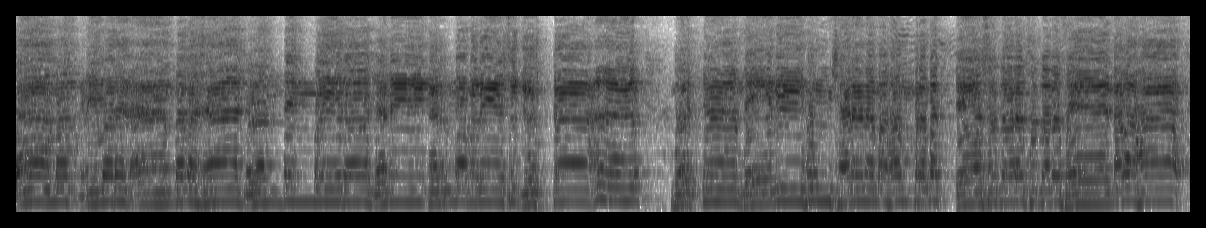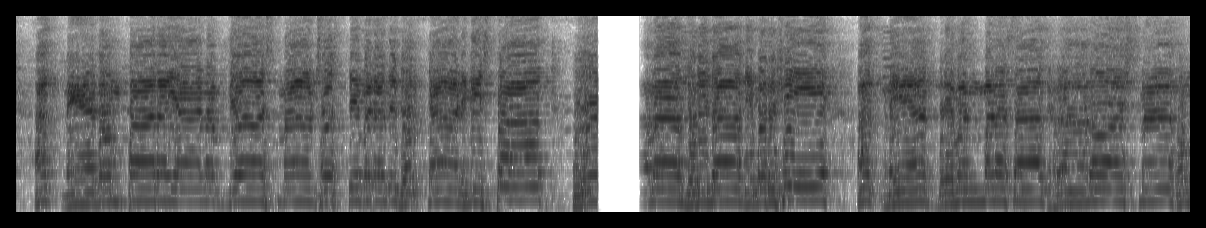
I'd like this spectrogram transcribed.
तामग्निवर्णां तपसा ज्वलन्तीं वैरोजने कर्मबलेषु जुष्टाः दुर्गा देवीहुं शरणमहं प्रपत्ते सुदर सुदरसे नमः अग्नेदं पारयाणव्यास्मान् स्वस्ति परति दुर्गाणि विस्तात् दुरिदादिवर्षे अग्ने द्रिवन्मनसा घ्राणोऽस्माकं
